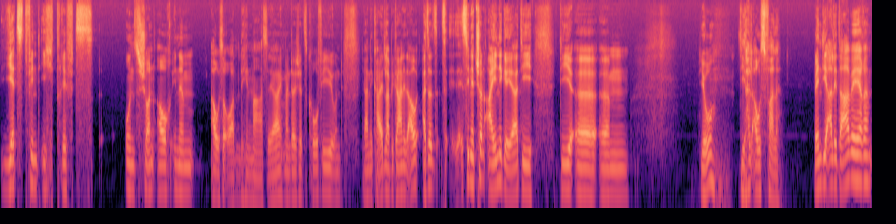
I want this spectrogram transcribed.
Jetzt finde ich, trifft es uns schon auch in einem außerordentlichen Maße. Ja, ich meine, da ist jetzt Kofi und Janik Heidel habe ich gar nicht auch. Also es sind jetzt schon einige, ja, die, die, äh, ähm, jo, die halt ausfallen. Wenn die alle da wären,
